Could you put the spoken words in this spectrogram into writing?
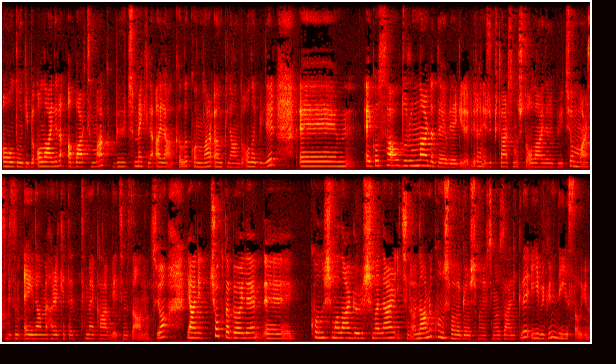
olduğu gibi olayları abartmak, büyütmekle alakalı konular ön planda olabilir. Eee egosal durumlar da devreye girebilir. Hani Jüpiter sonuçta olayları büyütüyor. Mars bizim eylem ve hareket etme kabiliyetimizi anlatıyor. Yani çok da böyle e, konuşmalar, görüşmeler için, önemli konuşma ve görüşmeler için özellikle iyi bir gün değil salı günü.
